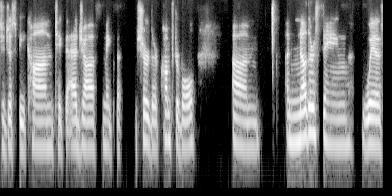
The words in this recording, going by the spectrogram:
to just be calm, take the edge off, make the, sure they're comfortable. Um, another thing with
